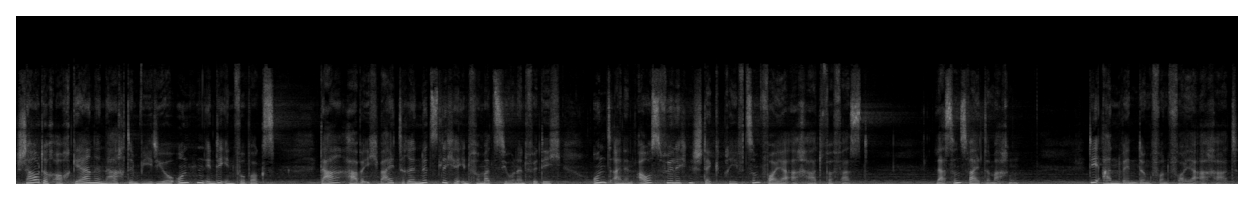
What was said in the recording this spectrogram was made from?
schau doch auch gerne nach dem Video unten in die Infobox. Da habe ich weitere nützliche Informationen für dich und einen ausführlichen Steckbrief zum Feuerachat verfasst. Lass uns weitermachen. Die Anwendung von Feuerachat.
